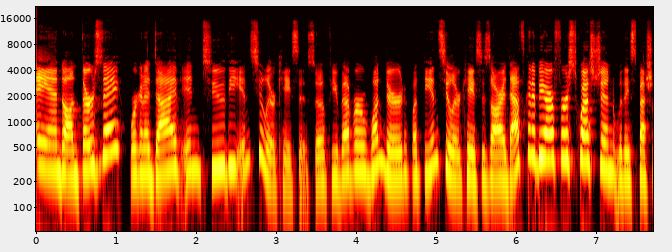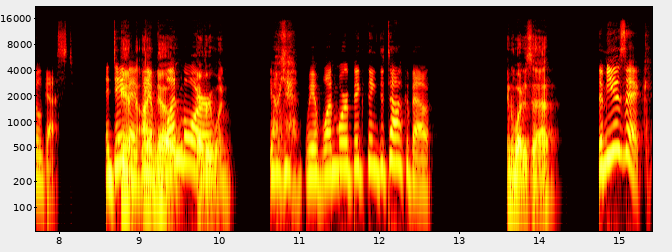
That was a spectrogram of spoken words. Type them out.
And on Thursday, we're going to dive into the insular cases. So if you've ever wondered what the insular cases are, that's going to be our first question with a special guest. And David, and we I have one more. everyone. Oh yeah, we have one more big thing to talk about. And what is that? The music.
